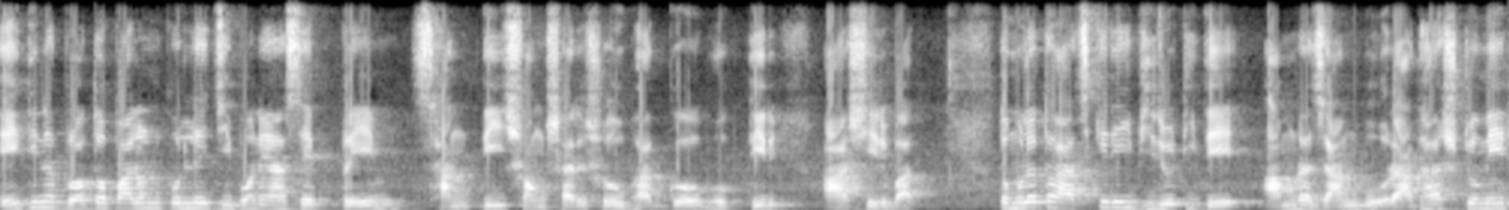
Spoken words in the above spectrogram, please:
এই দিনে ব্রত পালন করলে জীবনে আসে প্রেম, শান্তি, সংসারে, সৌভাগ্য ও ভক্তির আশীর্বাদ। তো মূলত আজকের এই ভিডিওটিতে আমরা জানব রাধাষ্টমীর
